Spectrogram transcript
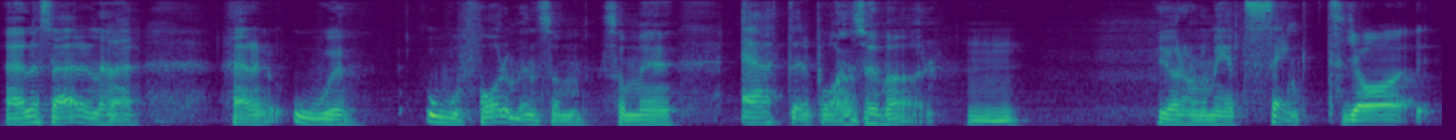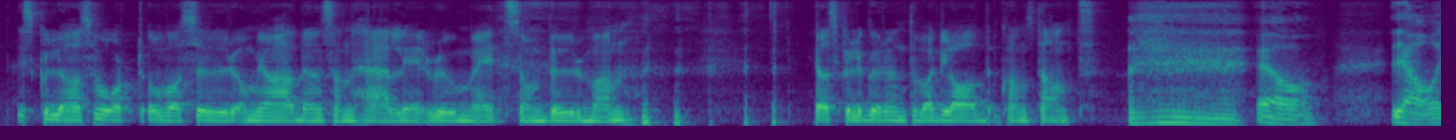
Eller så är det den här, här o, oformen som, som eh, äter på hans humör. Gör honom helt sänkt. Jag skulle ha svårt att vara sur om jag hade en sån härlig roommate som Burman. Jag skulle gå runt och vara glad konstant. Ja, ja,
